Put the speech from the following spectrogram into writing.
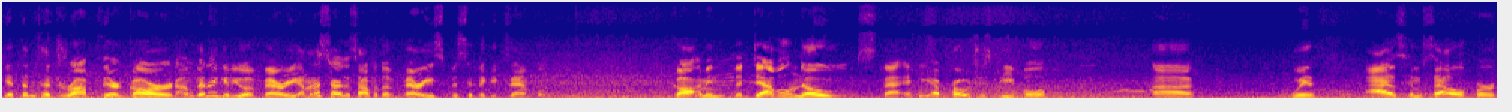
Get them to drop their guard. I'm gonna give you a very. I'm gonna start this off with a very specific example. God, I mean, the devil knows that if he approaches people uh, with as himself or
